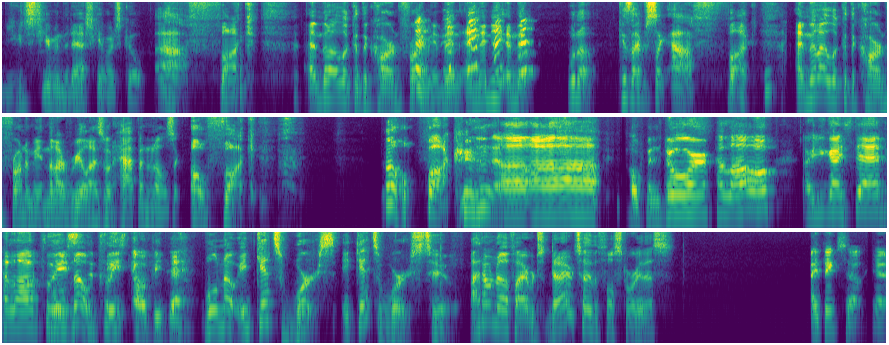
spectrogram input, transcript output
you can just hear me in the dash cam. I just go, ah, fuck, and then I look at the car in front of me, and then and then you and then well no. Because I'm just like, ah, fuck. And then I look at the car in front of me, and then I realize what happened, and I was like, oh, fuck. Oh fuck! Uh, open door. Hello. Are you guys dead? Hello, please. no, please don't be dead. Well, no, it gets worse. It gets worse too. I don't know if I ever did. I ever tell you the full story of this? I think so. Yeah.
